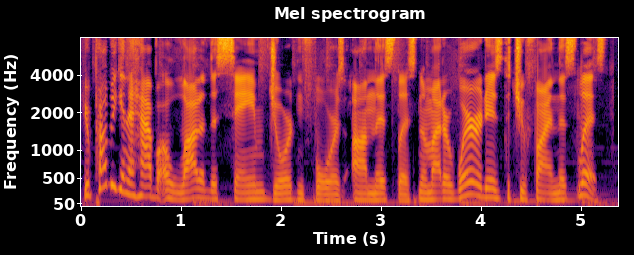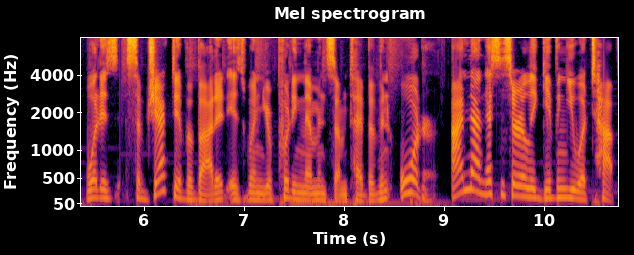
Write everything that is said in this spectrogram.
you're probably going to have a lot of the same Jordan 4s on this list, no matter where it is that you find this list. What is subjective about it is when you're putting them in some type of an order. I'm not necessarily giving you a top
